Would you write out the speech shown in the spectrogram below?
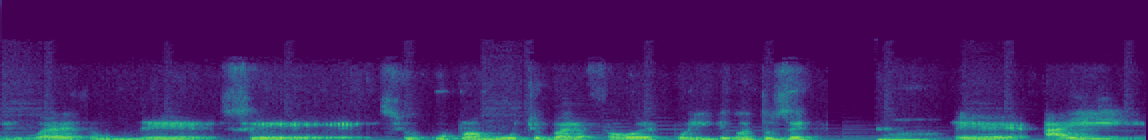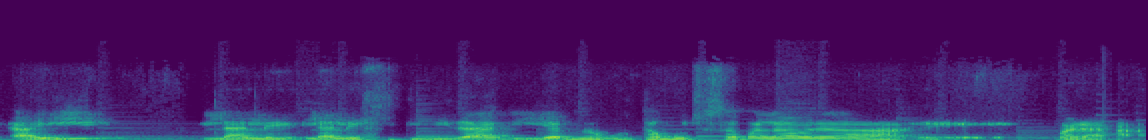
lugares donde se, se ocupa mucho para favores políticos. Entonces, eh, hay ahí la, legitimidad, y a mí me gusta mucho esa palabra, eh, para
